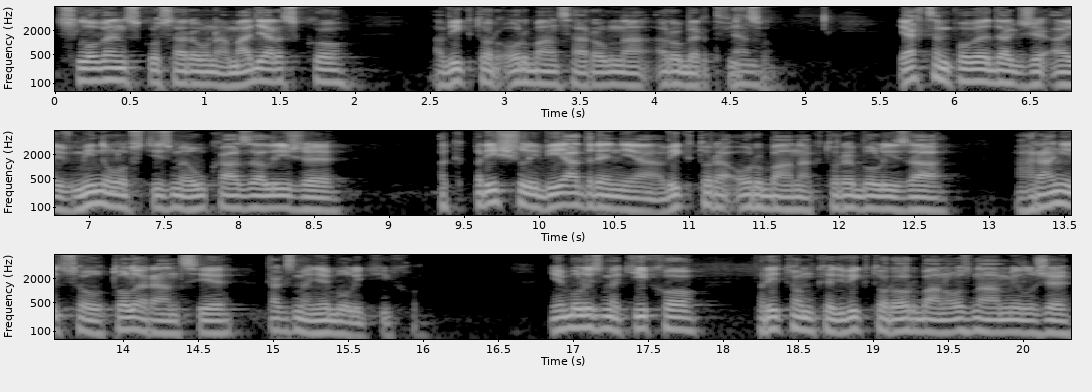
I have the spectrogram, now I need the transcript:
Slovensko sa rovná Maďarsko a Viktor Orbán sa rovná Robert Fico. Ja chcem povedať, že aj v minulosti sme ukázali, že ak prišli vyjadrenia Viktora Orbána, ktoré boli za hranicou tolerancie, tak sme neboli ticho. Neboli sme ticho pri tom, keď Viktor Orbán oznámil, že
